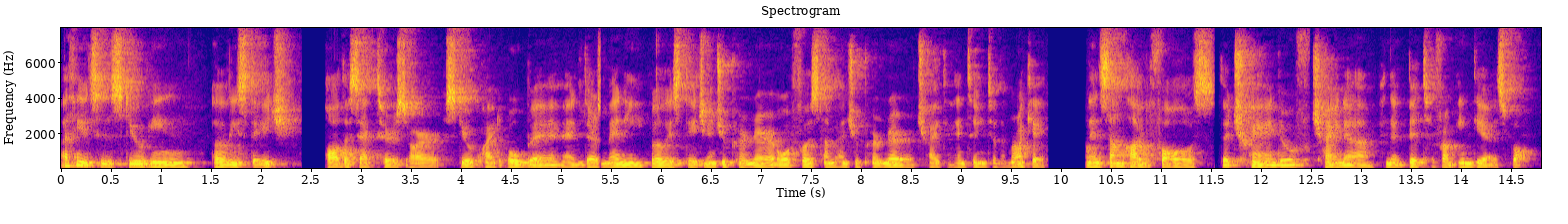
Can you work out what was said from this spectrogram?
I think it's still in early stage. All the sectors are still quite open, and there's many early stage entrepreneur or first time entrepreneur trying to enter into the market. And somehow it follows the trend of China and a bit from India as well.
